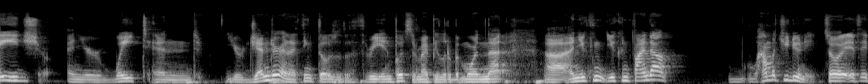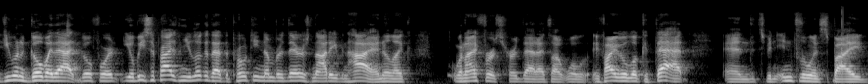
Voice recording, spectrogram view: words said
age and your weight and your gender, and I think those are the three inputs. There might be a little bit more than that, uh, and you can you can find out how much you do need. So if if you want to go by that, go for it. You'll be surprised when you look at that. The protein number there is not even high. I know, like when I first heard that, I thought, well, if I go look at that and it's been influenced by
